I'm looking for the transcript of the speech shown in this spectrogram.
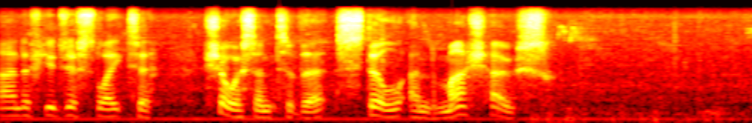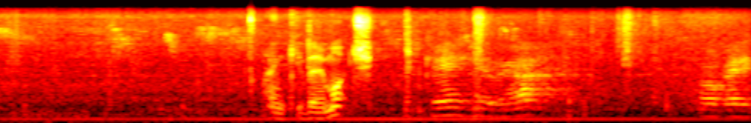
And if you'd just like to show us into the still and mash house. Thank you very much. Okay, here we are. All very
